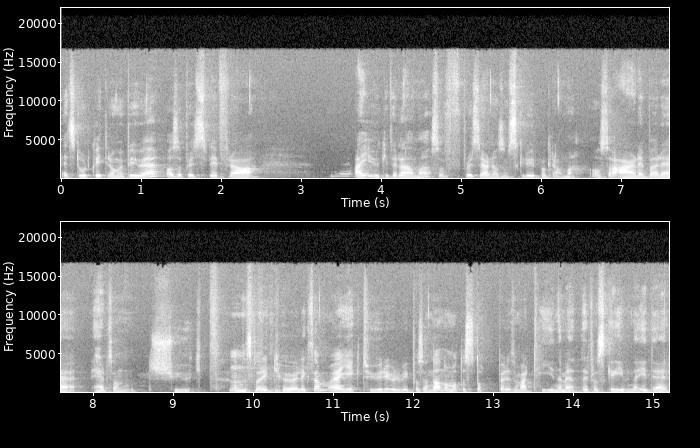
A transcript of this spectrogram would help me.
Et stort, hvitt rom oppi huet, og så plutselig fra ei uke til en annen, så plutselig er det noen som skrur på krana. Og så er det bare helt sånn sjukt at det står i kø, liksom. Og jeg gikk tur i Ulvik på søndag og måtte stoppe liksom hver tiende meter for å skrive ned ideer.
